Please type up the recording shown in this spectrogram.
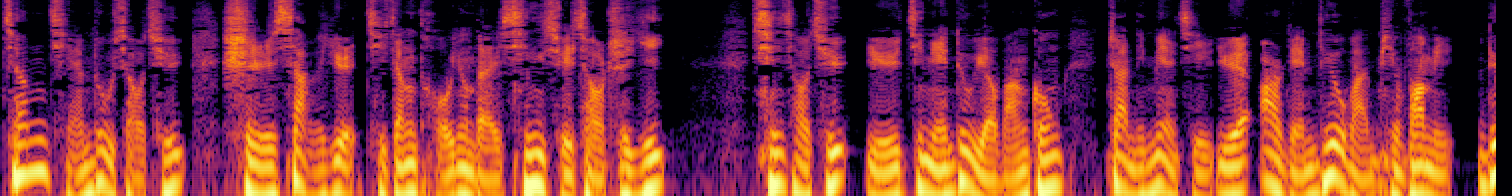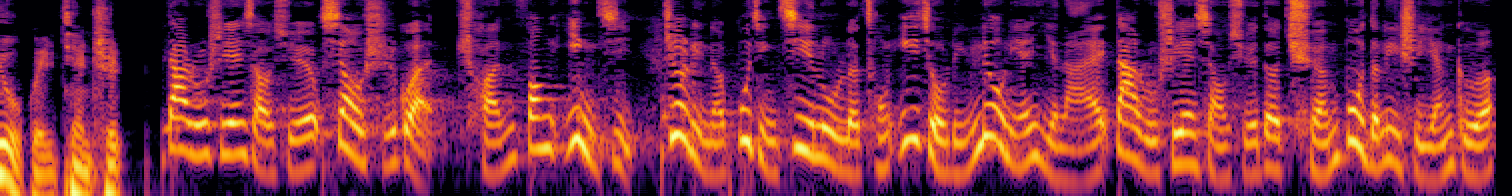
江前路校区是下个月即将投用的新学校之一。新校区于今年六月完工，占地面积约二点六万平方米，六轨建制。大儒实验小学校史馆传芳印记，这里呢不仅记录了从一九零六年以来大儒实验小学的全部的历史沿革，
